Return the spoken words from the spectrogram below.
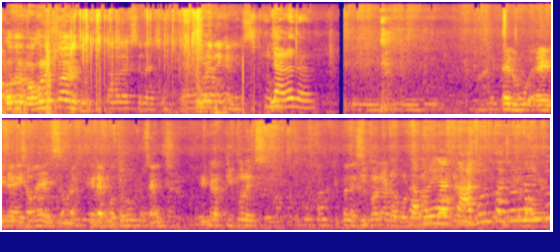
কত ডবল এক্সট্রা আছে তো এক্সেল আছে পরে দেখে নিস এই রূপু এই এই সময় আমরা এটা কত সাইজ এটা ট্রিপল এক্সেল ট্রিপল ট্রিপল না ডবল তারপরে আর কাজল ফাজল নাই তো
